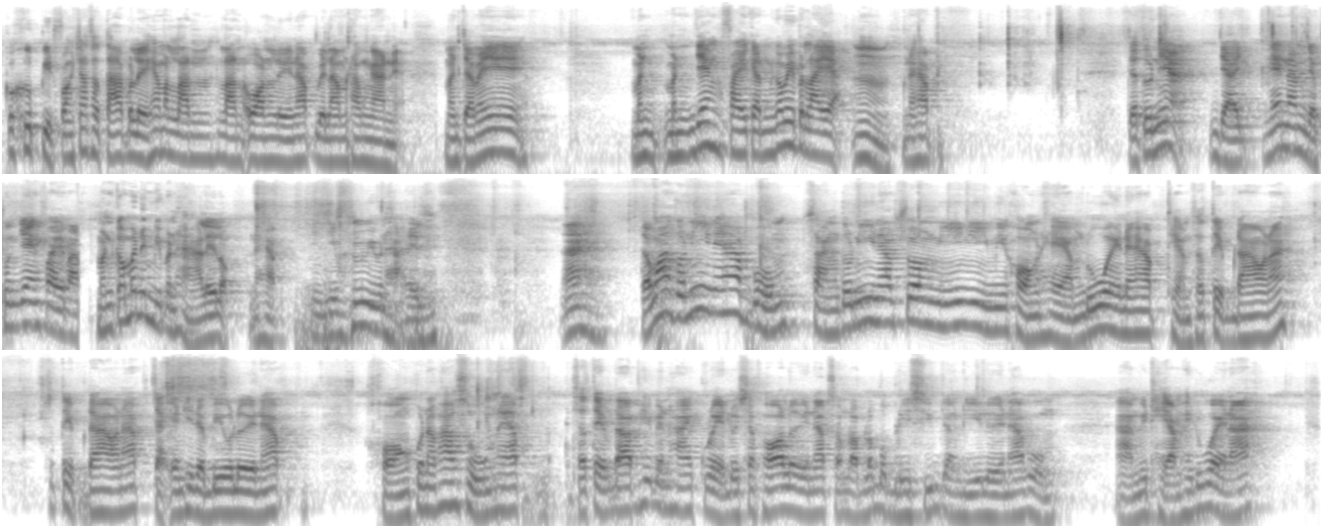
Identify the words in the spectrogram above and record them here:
ก็คือปิดฟังก์ชันสตาร์ทไปเลยให้มันรันรันออนเลยนะครับ เวลามันทำงานเนี่ย มันจะไม่มันมันแย่งไฟกันก็ไม่เป็นไรอะอืมนะครับ แต่ตัวเนี้ยอย่าแนะนำอย่าเพิ่งแย่งไฟมันมันก็ไม่ได้มีปัญหาเลยหรอกนะครับจริงๆไม่มีปัญหาเลยเลยอะแต่ว่าตัวนี้นะครับผมสั่งตัวนี้นะครับช่วงนี้นี่มีของแถมด้วยนะครับ แถมสเต็ปดาวนะสเต็ปดาวนะครับจาก NTW เลยนะครับ ของคุณภาพสูงนะครับสเต็ปดาวที่เป็นไฮเกรดโดยเฉพาะเลยนะครับสำหรับระบบรีซิฟอย่างดีเลยนะครับผมอ่ามีแถมให้ด้วยนะ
